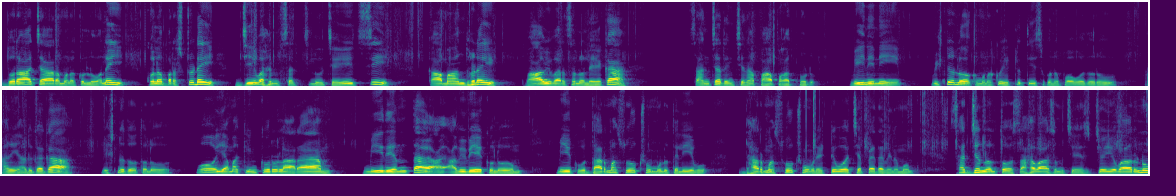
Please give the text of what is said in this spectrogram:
దురాచారములకు లోనై కులభ్రష్టుడై జీవహింసలు చేసి కామాంధుడై వావి వరసలు లేక సంచరించిన పాపాత్ముడు. వీనిని విష్ణులోకమునకు ఎట్లు తీసుకుని పోవదురు? అని అడుగగా విష్ణుదూతలు ఓ యమకింకురులారా మీరెంత అవివేకులు? మీకు ధర్మ సూక్ష్మములు తెలియవు. ధర్మ సూక్ష్మములు ఎట్టివో చెప్పేద వినము. సజ్జనులతో సహవాసం చే చేయువారును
